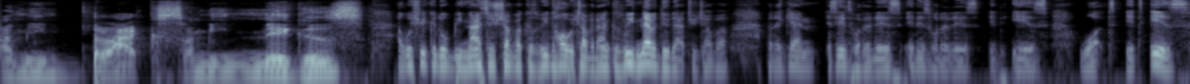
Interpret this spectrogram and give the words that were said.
I mean blacks, I mean niggas. I wish we could all be nice to each other because we'd hold each other down because we'd never do that to each other. But again, it is what it is. It is what it is. It is what it is.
